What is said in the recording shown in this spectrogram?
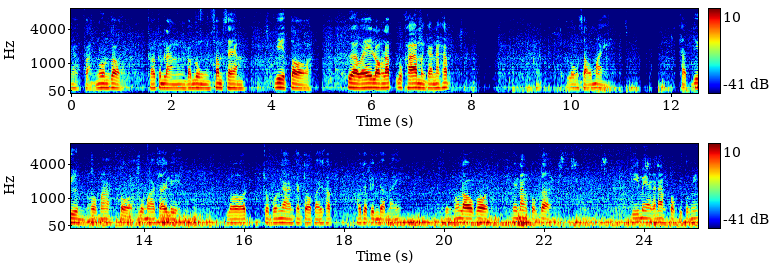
นะฝั่งโน้นก็เขากำลังบำรุงซ่อมแซม ยืดต่อ เพื่อไว้รองรับลูกค้าเหมือนกันนะครับ ลงเสาใหม่ขับยื่นออกมาต่อลงมาชายเลนรอชมผลงานกันต่อไปครับว่าจะเป็นแบบไหน ส่วนของเราก็ได้นั่งตกได้ ที่แม่ก็นั่งตกอยู่ตรงนี้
